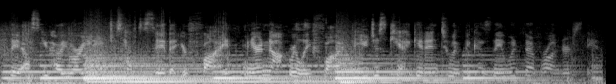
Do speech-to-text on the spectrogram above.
Oh they ask you how you are, you just have to say that you're fine when you're not really fine, but you just can't get into it because they would never understand.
